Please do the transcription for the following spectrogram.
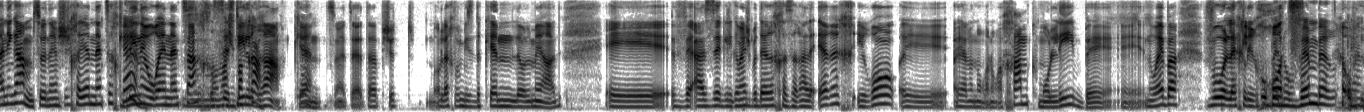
אני גם, זאת אומרת, אני חושבת שחיי נצח כן. בלי נעורי נצח זה, זה דיל בקה. רע. כן. כן. זאת אומרת, אתה פשוט הולך ומזדקן לעולמי עד. אה, ואז גילגמש בדרך חזרה לערך, עירו, אה, היה לו נורא נורא חם, כמו לי בנואבה, והוא הולך לרחוץ... הוא בנובמבר. כן.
